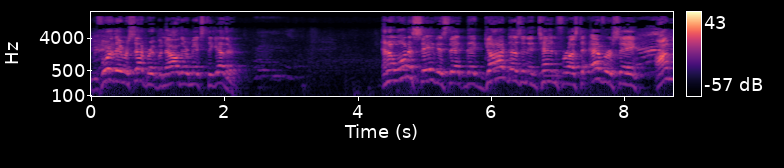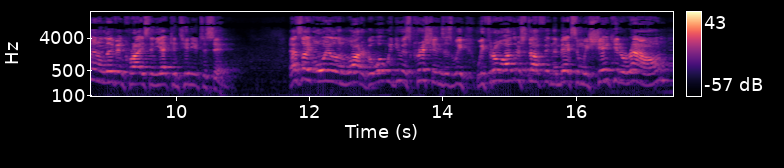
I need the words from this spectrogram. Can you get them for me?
Before they were separate, but now they're mixed together. And I want to say this that, that God doesn't intend for us to ever say, I'm going to live in Christ and yet continue to sin. That's like oil and water. But what we do as Christians is we, we throw other stuff in the mix and we shake it around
